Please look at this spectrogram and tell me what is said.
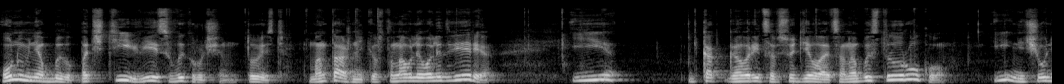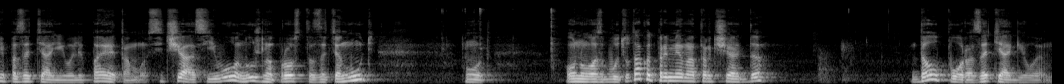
Он у меня был почти весь выкручен. То есть монтажники устанавливали двери и, как говорится, все делается на быструю руку и ничего не позатягивали. Поэтому сейчас его нужно просто затянуть. Вот. Он у вас будет вот так вот примерно торчать, да? До упора затягиваем.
